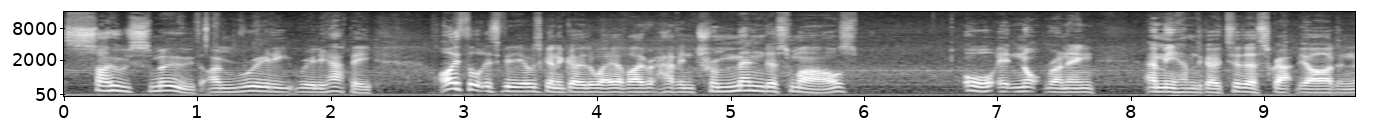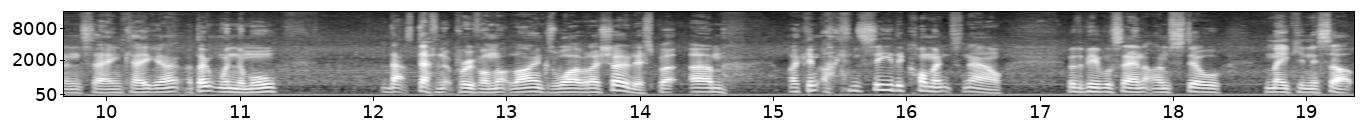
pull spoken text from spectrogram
so smooth. I'm really, really happy. I thought this video was going to go the way of either having tremendous miles or it not running and me having to go to the scrapyard and then saying, okay, you know, I don't win them all. That's definite proof I'm not lying because why would I show this? But um, I can I can see the comments now with the people saying I'm still making this up.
